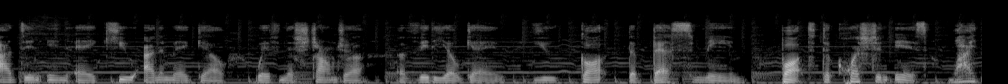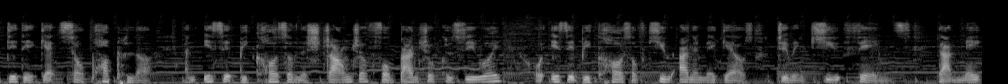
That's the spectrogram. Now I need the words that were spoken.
adding in a cute anime girl with nostalgia, a video game. You got the best meme. But the question is, why did it get so popular? And is it because of nostalgia for Banjo Kazooie? Or is it because of cute anime girls doing cute things that make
